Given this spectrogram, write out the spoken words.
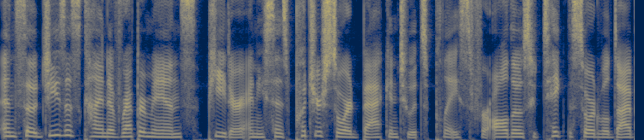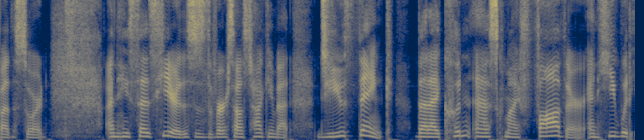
And so Jesus kind of reprimands Peter and he says, Put your sword back into its place, for all those who take the sword will die by the sword. And he says here, this is the verse I was talking about, Do you think that I couldn't ask my father and he would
